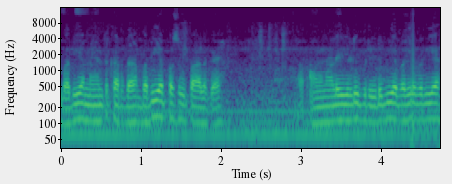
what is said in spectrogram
ਵਧੀਆ ਮਿਹਨਤ ਕਰਦਾ, ਵਧੀਆ ਪਸ਼ੂ ਪਾਲਕ ਹੈ। ਆਉਣ ਵਾਲੀ ਜਿਹੜੀ ਬਰੀਡ ਵੀ ਹੈ ਵਧੀਆ ਵਧੀਆ।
